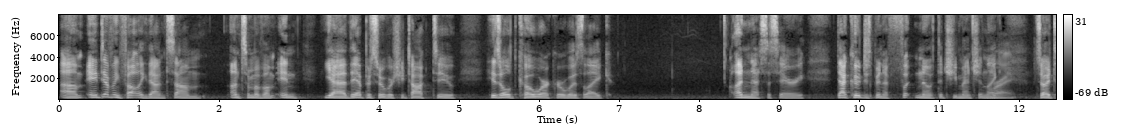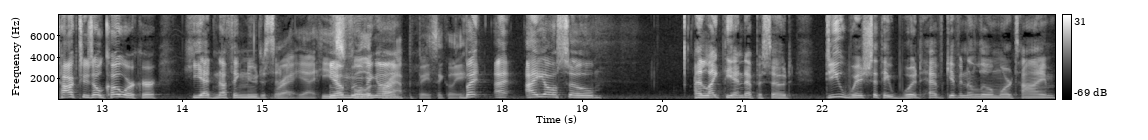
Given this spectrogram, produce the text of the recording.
um, and it definitely felt like that on some on some of them. And yeah, the episode where she talked to his old coworker was like unnecessary. That could have just been a footnote that she mentioned. Like, Right. so I talked to his old coworker. He had nothing new to say. right yeah he's You know, moving of on. crap basically But I, I also, I like the end episode. Do you wish that they would have given a little more time,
